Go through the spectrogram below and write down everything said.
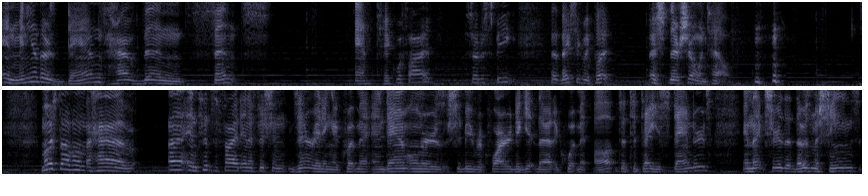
And many of those dams have been since antiquified, so to speak. That basically put, uh, they're show and tell. Most of them have uh, intensified inefficient generating equipment and dam owners should be required to get that equipment up to today's standards and make sure that those machines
